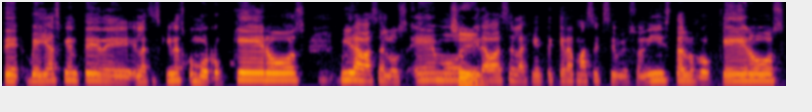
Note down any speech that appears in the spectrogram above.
te- veías gente de las esquinas como rockeros, mirabas a los emos, Sí. mirabas a la gente que era más exhibicionista, los rockeros,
